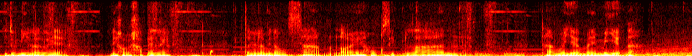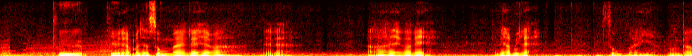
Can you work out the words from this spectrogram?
อยู่ตรงนี้เลยอะนี่เขาไปขับเล่นเลยกันตอนนี้เรามีต้องสามร้อยหกสิบล้าน ถามว่าเยอะไหมไม่เยอะนะ คือฟิวเนี่ยมันจะสุ่มไปเลยใช่ปะเนี่ยนะอ่าอย่างตอนนี้ อันนี้เรามีแหละ สุ่มไหมอะมันก็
